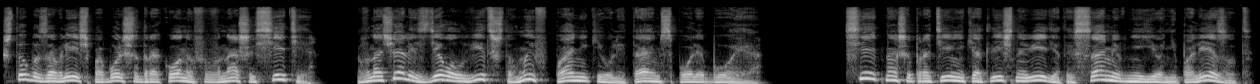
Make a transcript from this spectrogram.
Чтобы завлечь побольше драконов в наши сети, вначале сделал вид, что мы в панике улетаем с поля боя. Сеть наши противники отлично видят и сами в нее не полезут.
